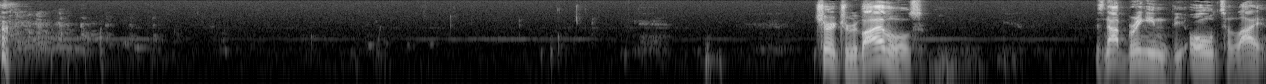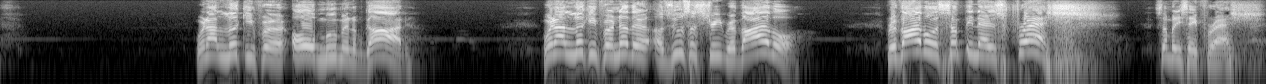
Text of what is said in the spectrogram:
church revivals is not bringing the old to life. We're not looking for an old movement of God. We're not looking for another Azusa Street revival. Revival is something that is fresh. Somebody say fresh.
